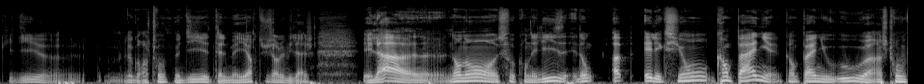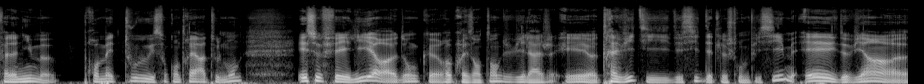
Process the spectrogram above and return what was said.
qui dit le grand Schtroumpf me dit t'es le meilleur tu gères le village. Et là non non il faut qu'on élise et donc hop élection campagne campagne où, où un Schtroumpf anonyme promet tout et son contraire à tout le monde et se fait élire euh, donc euh, représentant du village et euh, très vite il décide d'être le Schtroumpfissime et il devient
